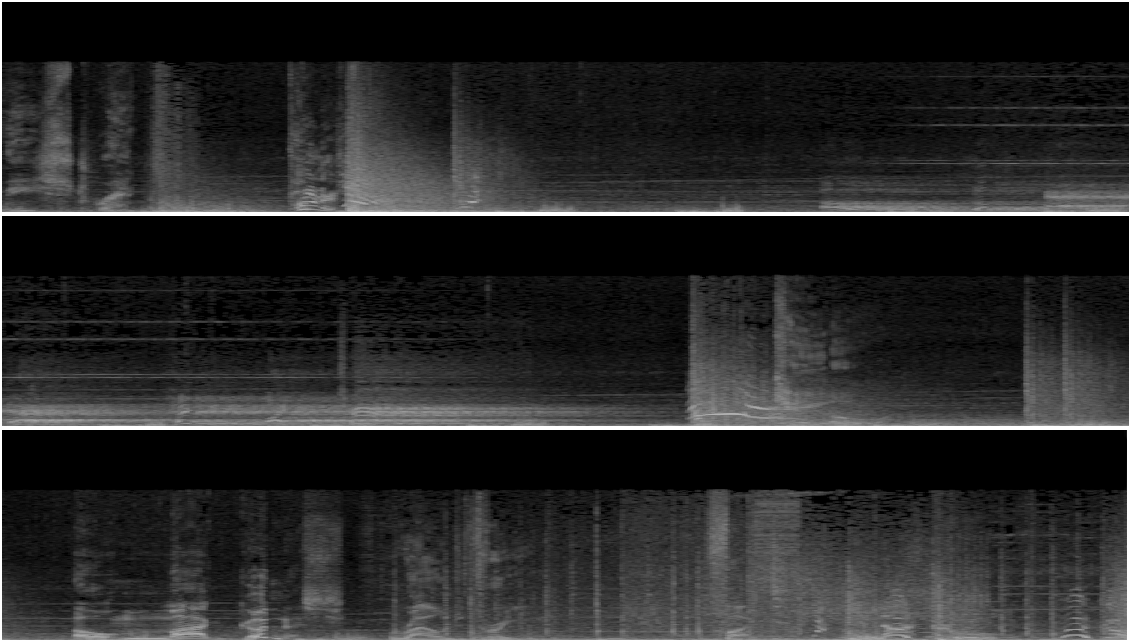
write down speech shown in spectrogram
me strength. Punish! Oh, look at that! Take it like champ! KO. Oh my goodness! Round three. Fight. Not cool! God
